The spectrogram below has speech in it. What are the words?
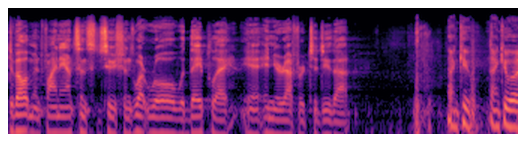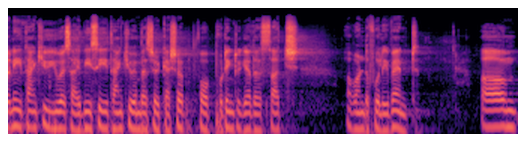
development finance institutions? What role would they play in, your effort to do that? Thank you. Thank you, Ernie. Thank you, USIBC. Thank you, Ambassador Keshap, for putting together such a wonderful event. Um,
